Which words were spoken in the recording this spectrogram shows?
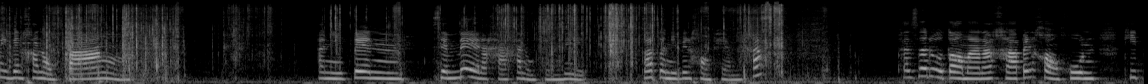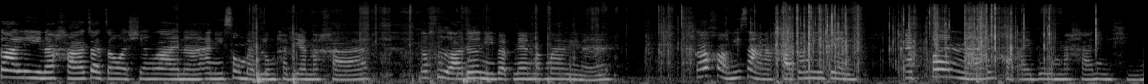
มีเป็นขนมปัง อันนี้เป็นเซมเบ้นะคะ ขนมเซมเบ้ก็ตัวนี้เป็นของแถมนะคะ พัสดุต่อมานะคะเป็นของคุณทิตาลีนะคะ จากจังหวัดเชียงรายนะ อันนี้ส่งแบบลงทะเบียนนะคะ ก็คือออเดอร์นี้แบบแน่นมากๆเลยนะ ก็ของที่สั่งนะคะจะมีเป็นแอปเปิลนะ เป็นของไอบูมนะคะหนึ่งชิ้น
